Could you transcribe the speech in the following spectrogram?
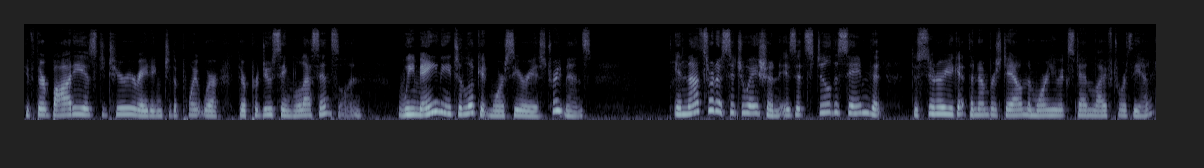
if their body is deteriorating to the point where they're producing less insulin we may need to look at more serious treatments in that sort of situation is it still the same that the sooner you get the numbers down the more you extend life towards the end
